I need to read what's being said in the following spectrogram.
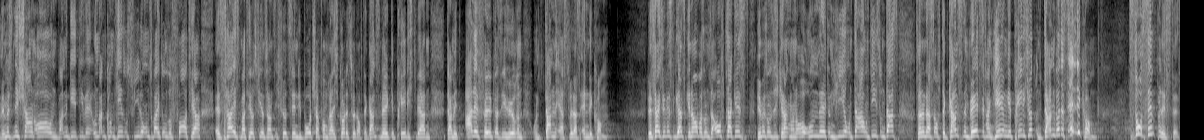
Wir müssen nicht schauen, oh, und wann geht die Welt, und wann kommt Jesus wieder und so weiter und so fort, ja. Es heißt, Matthäus 24, 14, die Botschaft vom Reich Gottes wird auf der ganzen Welt gepredigt werden, damit alle Völker sie hören und dann erst wird das Ende kommen. Das heißt, wir wissen ganz genau, was unser Auftrag ist. Wir müssen uns nicht Gedanken machen, oh, Umwelt und hier und da und dies und das, sondern dass auf der ganzen Welt das Evangelium gepredigt wird und dann wird das Ende kommen. So simpel ist es.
